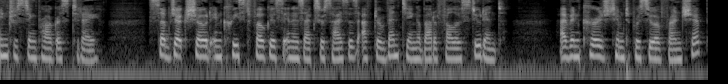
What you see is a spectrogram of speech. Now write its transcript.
Interesting progress today. Subject showed increased focus in his exercises after venting about a fellow student. I've encouraged him to pursue a friendship,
